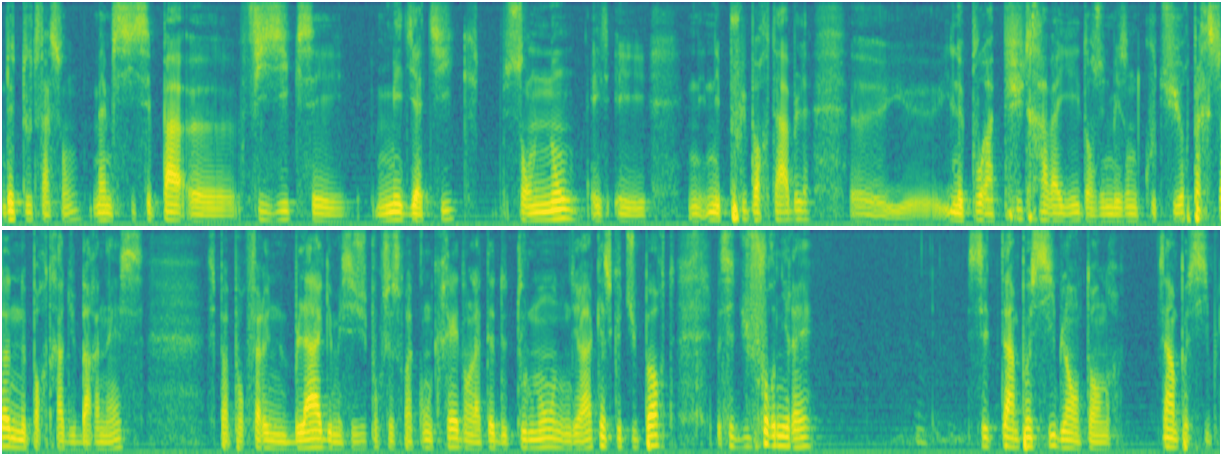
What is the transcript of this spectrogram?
de toute façon, même si c'est pas euh, physique, c'est médiatique. Son nom n'est plus portable. Euh, il ne pourra plus travailler dans une maison de couture. Personne ne portera du barnès. C'est pas pour faire une blague, mais c'est juste pour que ce soit concret dans la tête de tout le monde. On dira qu'est-ce que tu portes? C'est du fournirait. C'est impossible à entendre. C'est impossible.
